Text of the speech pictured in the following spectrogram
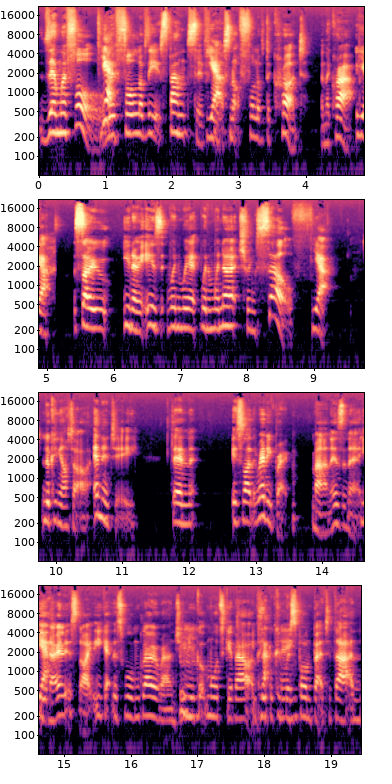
then we're full. Yeah. We're full of the expansiveness, Yeah. It's not full of the crud and the crap. yeah, So you know, it is when we're when we're nurturing self, yeah, looking after our energy, then it's like the Ready Brek man, isn't it? Yeah. You know, it's like you get this warm glow around you and you've mm. got more to give out and people can respond better to that and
